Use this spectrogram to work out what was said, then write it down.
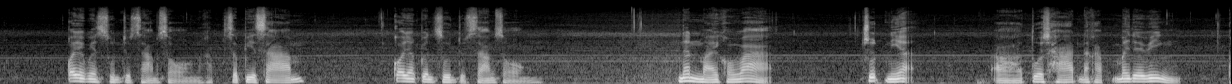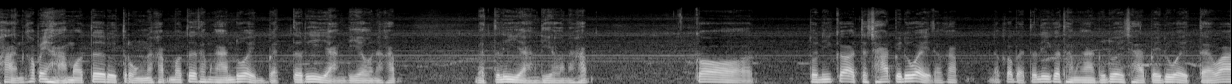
2 ก็ยังเป็น 0.32 นะครับ สปีด 3 ก็ยังเป็น 0.32 นั่นหมายความว่าชุดเนี้ยตัวชาร์จนะครับไม่ได้วิ่งผ่านเข้าไปหามอเตอร์โดยตรงนะครับ มอเตอร์ทำงานด้วยแบตเตอรี่อย่างเดียวนะครับ แบตเตอรี่อย่างเดียวนะครับ ก็ตัวนี้ก็จะชาร์จไปด้วยนะครับ แล้วก็แบตเตอรี่ก็ทำงานไปด้วยชาร์จไปด้วย แต่ว่า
